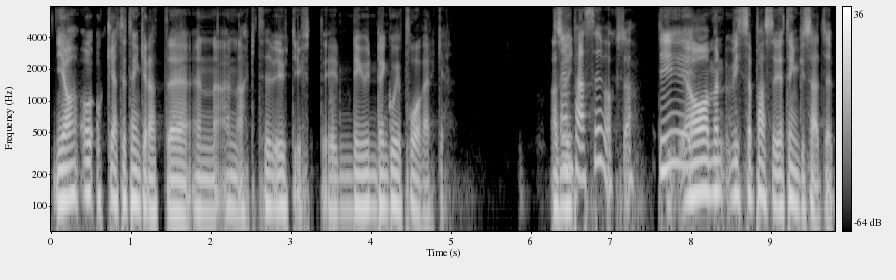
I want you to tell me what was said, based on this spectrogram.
Ja, och, och att jag tänker att eh, en, en aktiv utgift, det, det, den går ju att påverka. Alltså, en passiv också. Det ju, ja, ja, men vissa passiva, jag tänker så här typ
